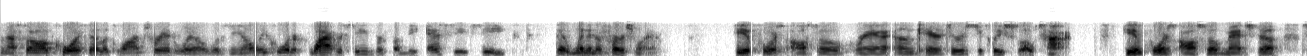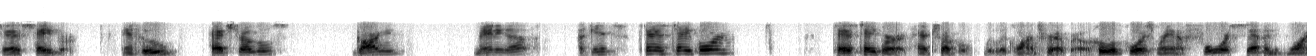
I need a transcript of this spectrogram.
and I saw, of course, that Laquon Treadwell was the only quarter wide receiver from the SEC that went in the first round. He, of course, also ran an uncharacteristically slow time. He, of course, also matched up Chaz Tabor. And who had struggles guarding, manning up against Chaz Tabor? Chaz Tabor had trouble with Laquon Treadwell, who, of course, ran a 4.71.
